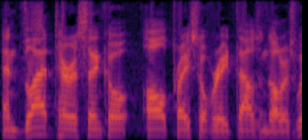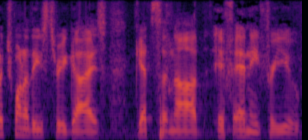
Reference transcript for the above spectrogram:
and Vlad Tarasenko all priced over eight thousand dollars. Which one of these three guys gets the nod, if any, for you?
